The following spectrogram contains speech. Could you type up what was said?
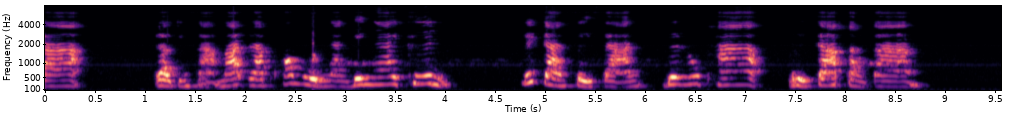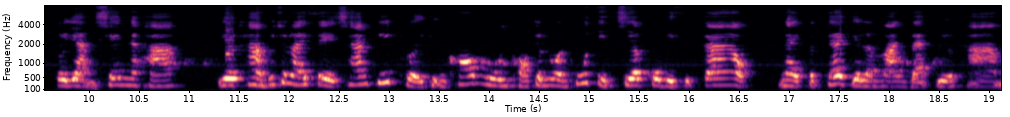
ลา เราจึงสามารถรับข้อมูลนั้นได้ง่ายขึ้น ด้วยการสื่อสารด้วยรูปภาพหรือกราฟต่างๆ ตัวอย่างเช่นนะคะ Real Time Visualization ที่เผยถึงข้อมูลของจำนวนผู้ติดเชื้อโควิด -19 ในประเทศเยอรมันแบบ Real Time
